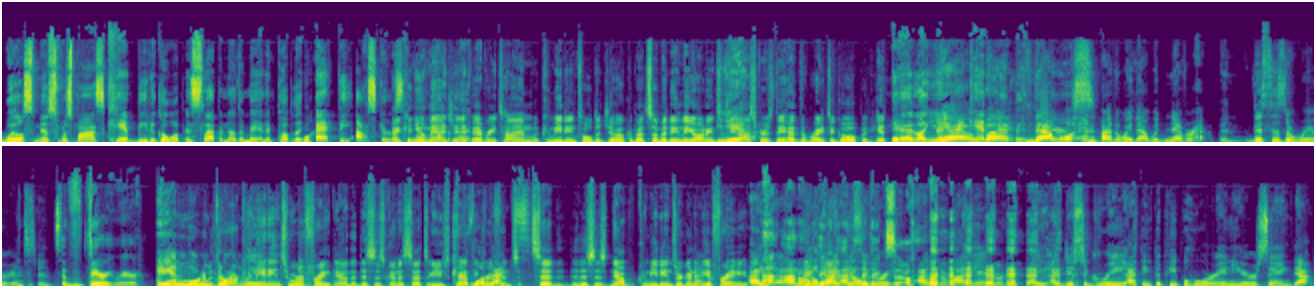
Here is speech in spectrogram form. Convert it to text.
Will Smith's response can't be to go up and slap another man in public at the Oscars. And can you on top of imagine if every time a comedian told a joke about somebody in the audience at Yeah. the Oscars, they had the right to go up and hit Them? Yeah, like that, that can't but happen. That will, and by the way, that would never happen. This is a rare instance. Very rare. And more importantly, But there are comedians who are afraid now that this is going to set. Kathy Well, Griffin that's- said this is now comedians are going to be afraid. I, I don't You think- buy I that? don't think so. I don't buy it. I, I disagree. I think the people who are in here are saying that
